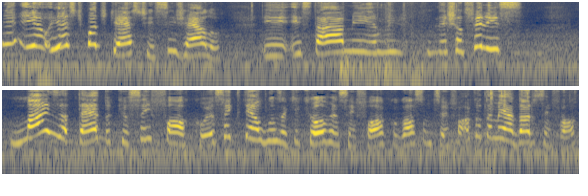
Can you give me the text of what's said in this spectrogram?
E, e, e este podcast singelo e, está me, me deixando feliz mais até do que o sem foco. Eu sei que tem alguns aqui que ouvem o sem foco, gostam do sem foco, eu também adoro o sem foco,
